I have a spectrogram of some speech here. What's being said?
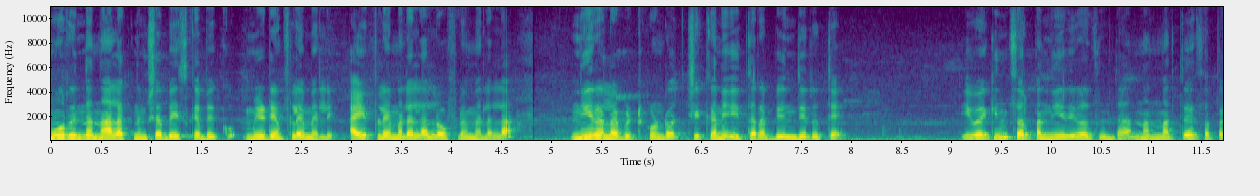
ಮೂರಿಂದ ನಾಲ್ಕು ನಿಮಿಷ ಬೇಯಿಸ್ಕೋಬೇಕು. ಮೀಡಿಯಮ್ ಫ್ಲೇಮಲ್ಲಿ, ಹೈ ಫ್ಲೇಮಲ್ಲೆಲ್ಲ, ಲೋ ಫ್ಲೇಮಲ್ಲೆಲ್ಲ. ನೀರೆಲ್ಲ ಬಿಟ್ಕೊಂಡು ಚಿಕನ್ ಈ ಥರ ಬೆಂದಿರುತ್ತೆ. ಇವಾಗ ಇನ್ನು ಸ್ವಲ್ಪ ನೀರಿರೋದ್ರಿಂದ ನಾನು ಮತ್ತೆ ಸ್ವಲ್ಪ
